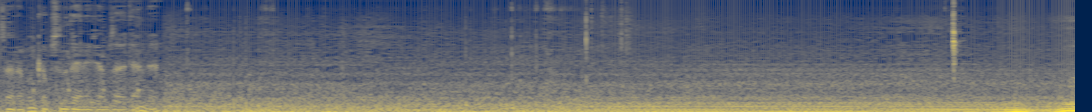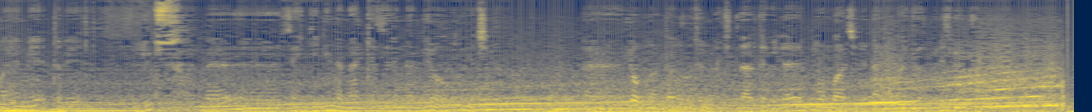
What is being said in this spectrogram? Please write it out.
Zarrab'ın kapısını dayanacağım zaten de. Miami tabi lüks ve e, zenginliğin de merkezlerinden biri olduğu için e, yollarda rutin vakitlerde bile bombardiyeden hemen görmeniz mümkün.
